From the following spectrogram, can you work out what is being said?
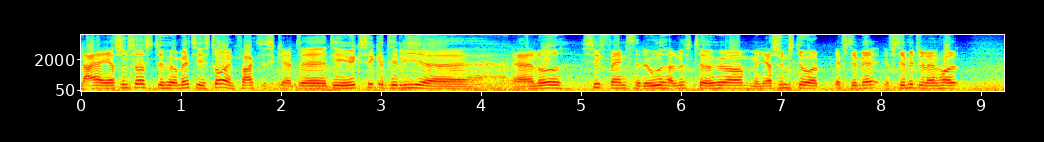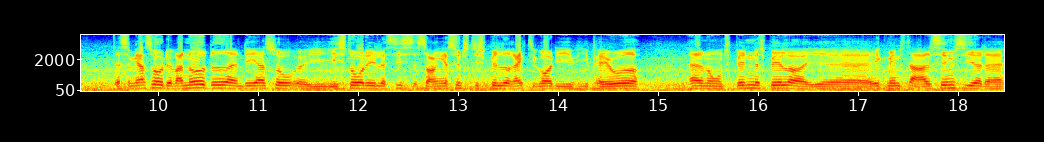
Nej, jeg synes også, det hører med til historien faktisk, at øh, det er jo ikke sikkert, at det lige er, er noget, SIF-fansene derude har lyst til at høre om, men jeg synes, det var et FC, FC Midtjylland-hold, der som jeg så, det var noget bedre end det, jeg så øh, i, i store del af sidste sæson. Jeg synes, de spillede rigtig godt i, i perioder. Havde nogle spændende spillere, i, øh, ikke mindst Arl Simsier, der,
